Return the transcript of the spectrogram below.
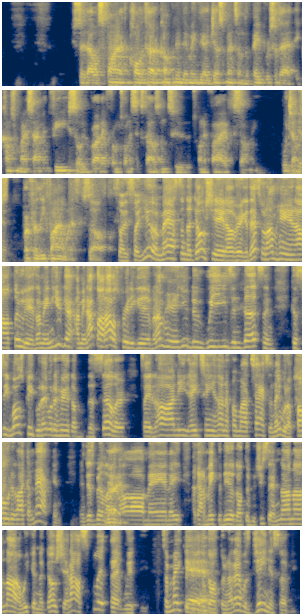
So that was fine. I called the title company. They make the adjustments on the paper so that it comes from my assignment fee. So we brought it from twenty six thousand to twenty five something, which I'm Yeah. perfectly fine with. So So, so you're a master negotiator over here. that's what I'm hearing all through this. I mean, you got. I mean, I thought I was pretty good, but I'm hearing you do weeds and ducks, and because see, most people they would have heard the, the seller say that, oh, I need eighteen hundred for my tax, and they would have folded like a napkin and just been like, Right. oh man, they I got to make the deal go through. But you said, no, no, no, we can negotiate. I'll split that with you to make the Yeah. deal go through. Now that was genius of you.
